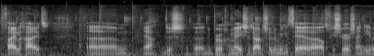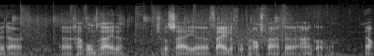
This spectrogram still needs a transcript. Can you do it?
veiligheid. Um, ja, dus de burgemeesters daar zullen militaire adviseurs zijn die we daar gaan rondrijden, zodat zij veilig op hun afspraken aankomen. Ja.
